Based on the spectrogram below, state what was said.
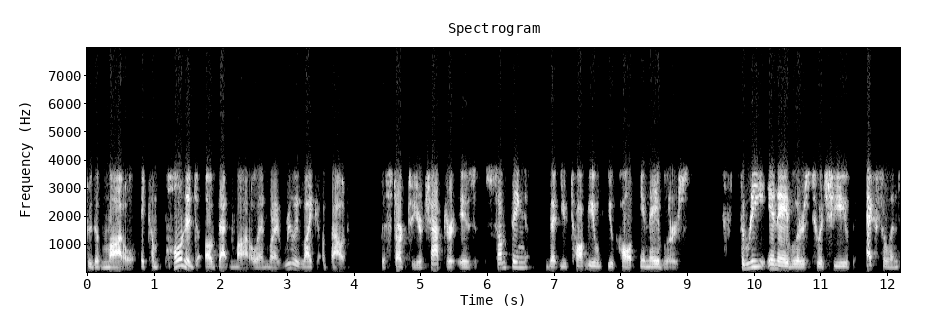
to the model, a component of that model, and what I really like about the start to your chapter is something that you talk you you call enablers. Three enablers to achieve excellence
